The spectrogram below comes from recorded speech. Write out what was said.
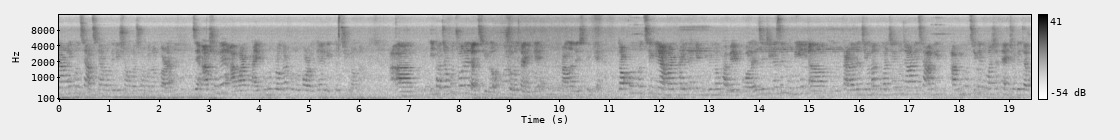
কারণে হচ্ছে আজকে আমাদের এই সংবাদ সম্মেলন করা যে আসলে আমার ভাই কোনো প্রকার কোনো পরকীয়ায় লিপ্ত ছিল না। ইভা যখন চলে যাচ্ছিল ষোলো তারিখে বাংলাদেশ থেকে, তখন হচ্ছে কি আমার ভাই তাকে বিভিন্নভাবে বলে যে, ঠিক আছে, তুমি কানাডা যেও না, তোমার যেহেতু ইচ্ছা আমি আমি হচ্ছে কি তোমার সাথে একসঙ্গে যাব।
